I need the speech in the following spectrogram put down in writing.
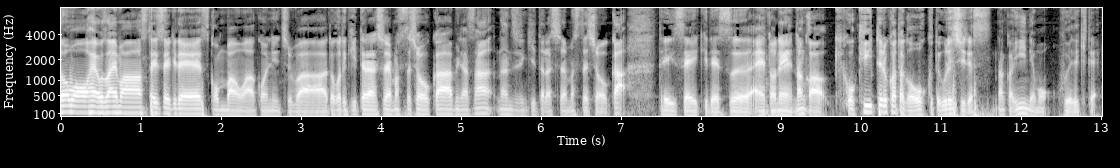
どうもおはようございます。定石です。こんばんは、こんにちは。どこで聞いてらっしゃいますでしょうか？皆さん、何時に聞いてらっしゃいますでしょうか？定石です。えっ、ー、とね、なんか結構聞いてる方が多くて嬉しいです。なんかいいねも増えてきて、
